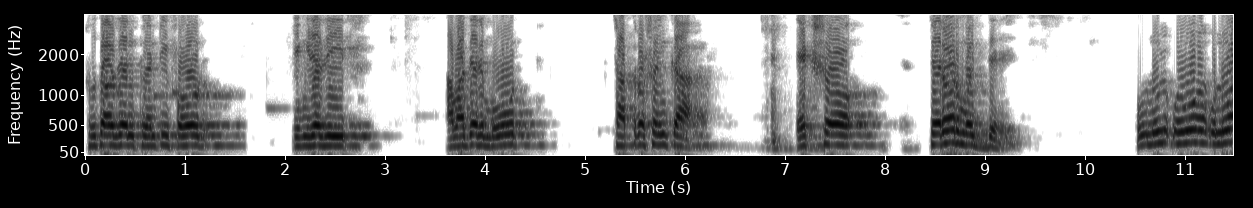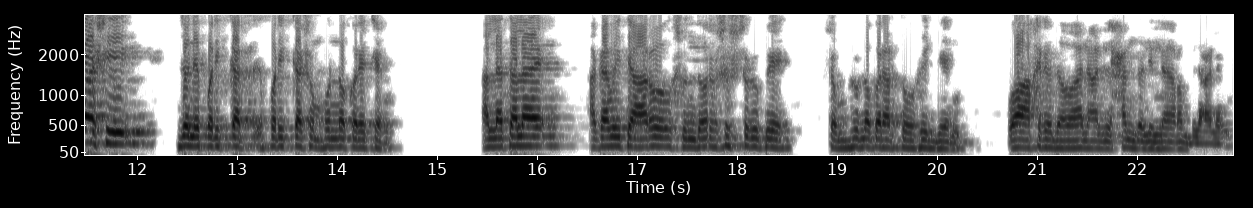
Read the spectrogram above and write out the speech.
টু থাউজেন্ড টোয়েন্টি ফোর ইংরেজির আমাদের মোট ছাত্র সংখ্যা একশো তেরোর মধ্যে উনু- উনু- উনআশি জনে পরীক্ষা পরীক্ষা সম্পন্ন করেছেন। আল্লাহ তালা আগামীতে আরও সুন্দর সুষ্ঠুরূপে রূপে সম্পূর্ণ করার তৌফিক দেন। ও আখির দাওয়ান আলহামদুলিল্লাহ রবিল আলম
